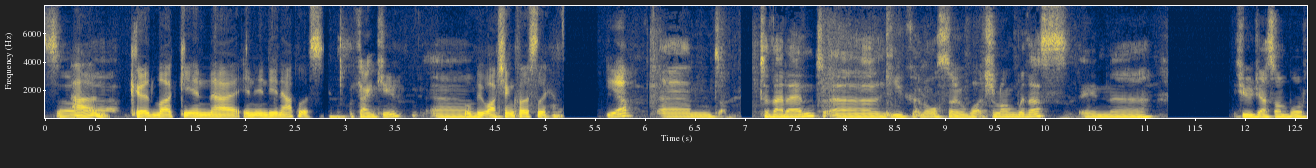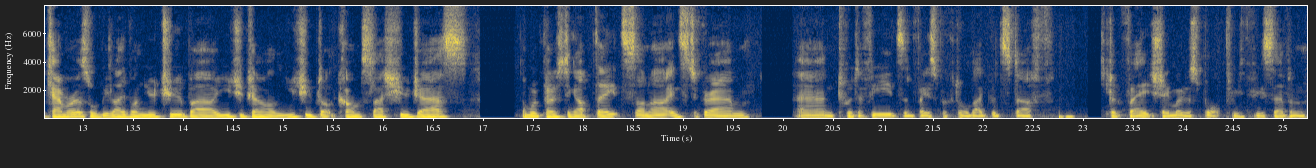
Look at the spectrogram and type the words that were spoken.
So Um, uh, good luck in uh, in Indianapolis. thank you. Um, We'll be watching closely. Yep, and to that end, uh, you can also watch along with us in uh, Huge Ass Onboard Cameras. We'll be live on YouTube, our YouTube channel, youtube.com slash Huge Ass. And we're posting updates on our Instagram and Twitter feeds and Facebook and all that good stuff. Just look for HJ Motorsport 337.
